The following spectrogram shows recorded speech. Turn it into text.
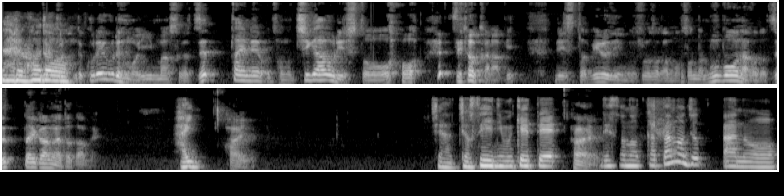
なるほど。でくれぐれも言いますが、絶対ね、その違うリストを ゼロからリストビルディングするとか、もうそんな無謀なこと絶対考えたらダメ。はい。はい。じゃあ、女性に向けて、はい、で、その方のじょあの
